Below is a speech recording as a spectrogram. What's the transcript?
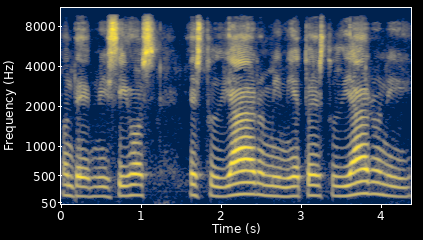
donde mis hijos estudiaron, mis nietos estudiaron y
